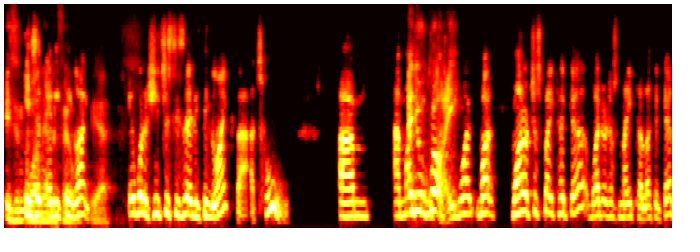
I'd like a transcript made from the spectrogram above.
Isn't Isn't one in the anything like- yeah. it, well, she just isn't anything like that at all. Um, and, And you're just, right. Why, why, why not just make her girl? Why not just make her like a girl?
